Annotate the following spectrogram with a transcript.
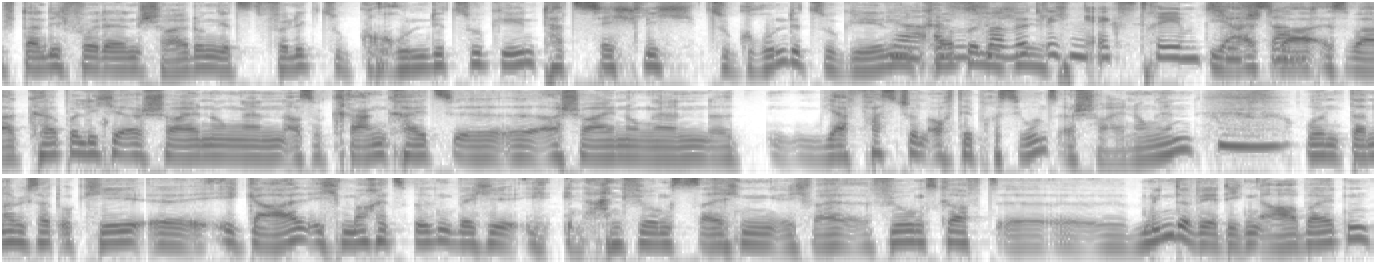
stand ich vor der Entscheidung, jetzt völlig zugrunde zu gehen, tatsächlich zugrunde zu gehen. Ja, also es war wirklich ein Extremzustand. Ja, es war, es war körperliche Erscheinungen, also Krankheitserscheinungen, äh, ja fast schon auch Depressionserscheinungen. Mhm. Und dann habe ich gesagt, okay, äh, egal, ich mache jetzt irgendwelche, in Anführungszeichen, ich war Führungskraft, äh, minderwertigen Arbeiten,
